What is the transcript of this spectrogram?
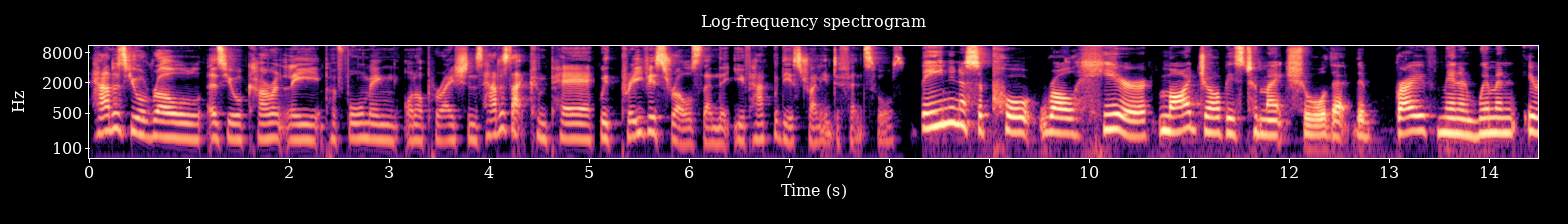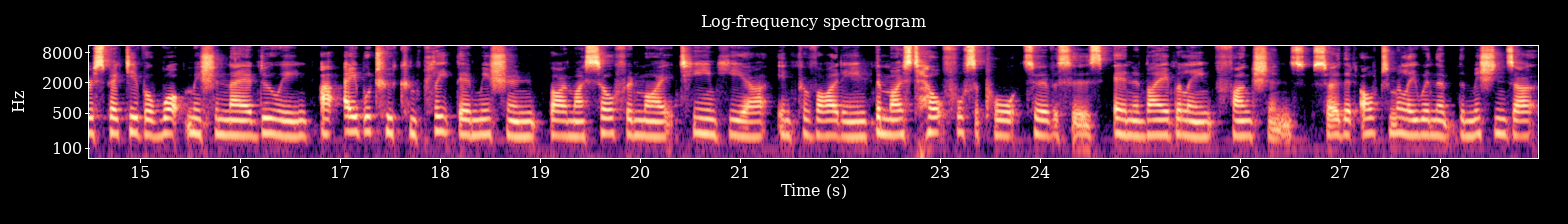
How does your role as you're currently performing on operations, how does that compare with previous roles then that you've had with the Australian Defence Force? Being in a support role here, my job is to make sure that the brave men and women, irrespective of what mission they are doing, are able to complete their mission by myself and my team here in providing the most helpful support services and enabling functions so that ultimately, when the, the missions are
